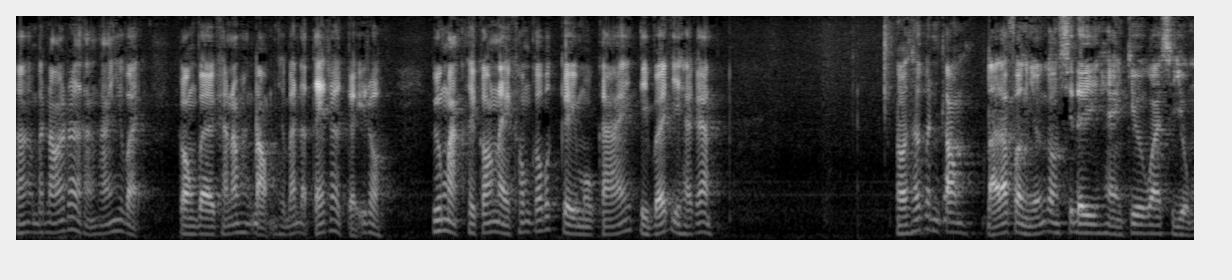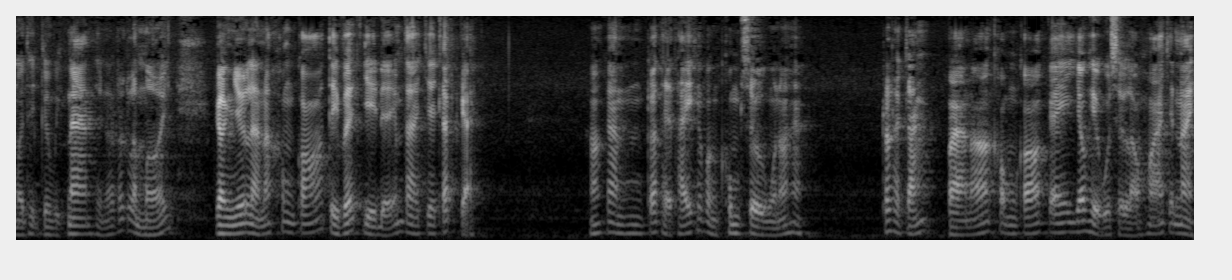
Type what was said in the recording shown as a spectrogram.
Đó, bác nói rất là thẳng thắn như vậy. Còn về khả năng hoạt động thì bác đã test rất là kỹ rồi. Gương mặt thì con này không có bất kỳ một cái tì vết gì hả các anh? Nội thất bên trong đại đa phần những con CD hàng chưa qua sử dụng ở thị trường Việt Nam thì nó rất là mới. Gần như là nó không có tì vết gì để chúng ta chê trách cả đó, các anh có thể thấy cái phần khung sườn của nó ha. Rất là trắng và nó không có cái dấu hiệu của sự lão hóa trên này.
